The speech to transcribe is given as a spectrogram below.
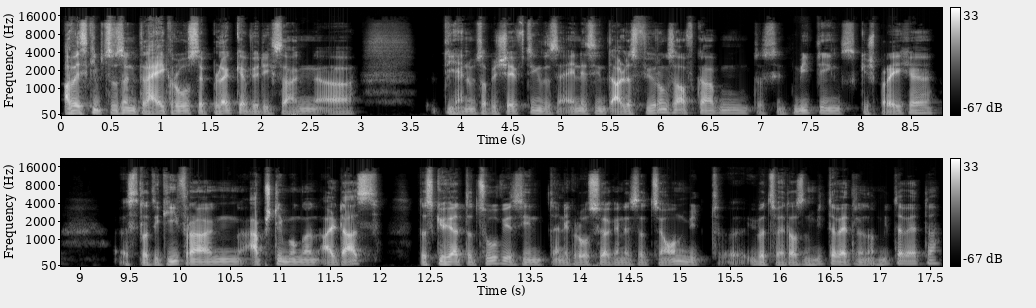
Aber es gibt sozusagen drei große Blöcke, würde ich sagen, äh, die einem so beschäftigen. Das eine sind alles Führungsaufgaben, das sind Meetings, Gespräche, äh, Strategiefragen, Abstimmungen, all das. Das gehört dazu. Wir sind eine große Organisation mit über 2000 Mitarbeiterinnen und Mitarbeitern.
